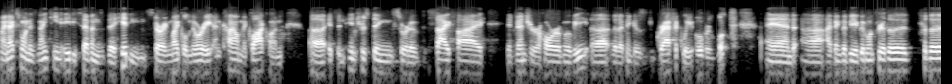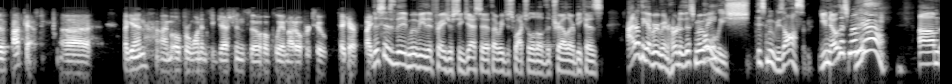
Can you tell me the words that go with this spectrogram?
My next one is 1987's The Hidden, starring Michael Nouri and Kyle MacLachlan. Uh, it's an interesting sort of sci-fi adventure horror movie uh, that I think is graphically overlooked, and uh, I think that'd be a good one for the for the podcast. Uh, again, I'm 0 for 1 in suggestions, so hopefully I'm not 0 for 2. Take care. Bye. This is the movie that Frazier suggested. I thought we'd just watch a little of the trailer because I don't think I've ever even heard of this movie. Holy sh! This movie's awesome. You know this movie? Yeah. Um,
